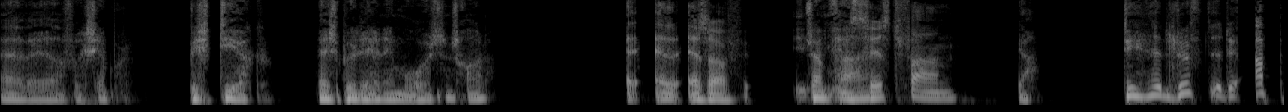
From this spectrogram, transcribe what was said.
havde været, for eksempel, hvis Dirk havde spillet Henning Morrisons rolle. Al- altså, Som far. incestfaren. Det havde løftet det op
